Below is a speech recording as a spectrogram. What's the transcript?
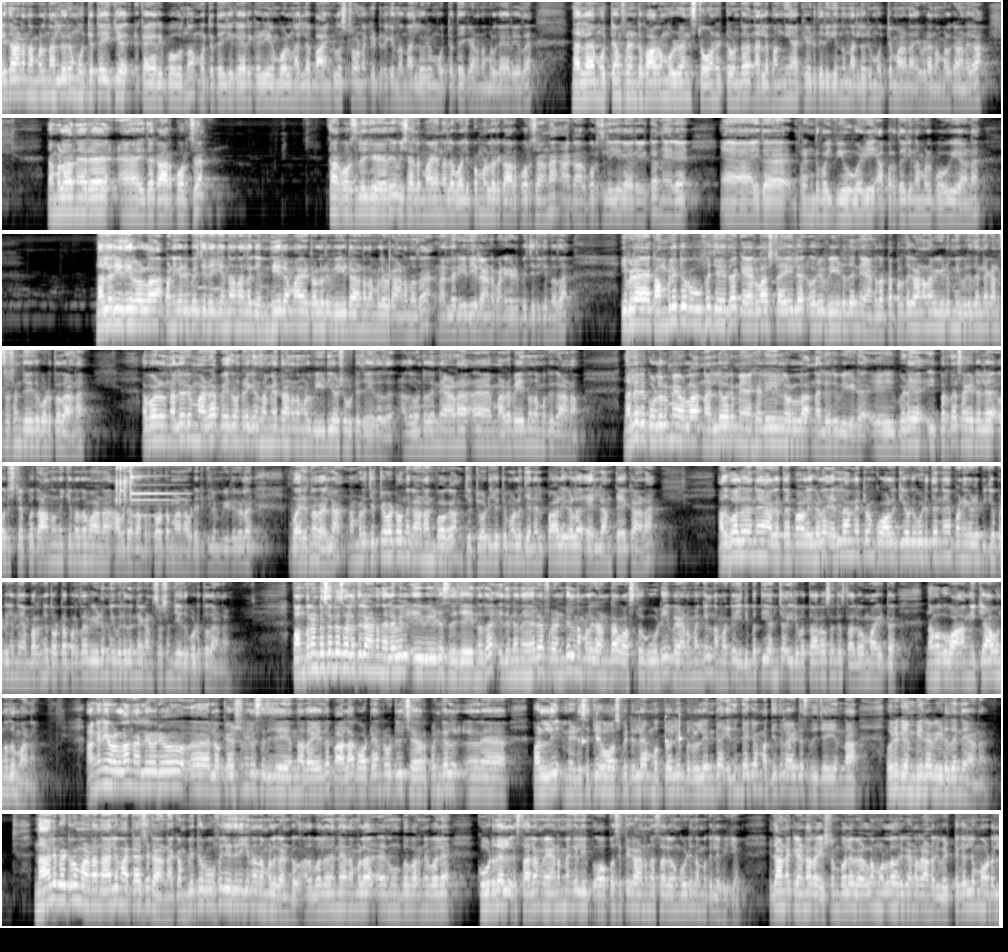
ഇതാണ് നമ്മൾ നല്ലൊരു മുറ്റത്തേക്ക് കയറി പോകുന്നു മുറ്റത്തേക്ക് കയറി കഴിയുമ്പോൾ നല്ല ബാംഗ്ലൂർ സ്റ്റോണൊക്കെ ഇട്ടിരിക്കുന്ന നല്ലൊരു മുറ്റത്തേക്കാണ് നമ്മൾ കയറിയത്. നല്ല മുറ്റം ഫ്രണ്ട് ഭാഗം മുഴുവൻ സ്റ്റോൺ ഇട്ടുകൊണ്ട് നല്ല ഭംഗിയാക്കി എടുത്തിരിക്കുന്ന. നല്ലൊരു മുറ്റമാണ് ഇവിടെ നമ്മൾ കാണുക. നമ്മൾ നേരെ ഇത് കാർ പോർച്ച് കാർ പോർച്ചിലേക്ക് കയറി വിശാലമായ നല്ല വലിപ്പമുള്ളൊരു കാർ പോർച്ചാണ് ആ കാർ പോർച്ചിലേക്ക് കയറിയിട്ട് നേരെ ഇത് ഫ്രണ്ട് വ്യൂ വഴി അപ്പുറത്തേക്ക് നമ്മൾ പോവുകയാണ്. നല്ല രീതിയിലുള്ള പണി കഴിപ്പിച്ചിരിക്കുന്ന നല്ല ഗംഭീരമായിട്ടുള്ളൊരു വീടാണ് നമ്മളിവിടെ കാണുന്നത്. നല്ല രീതിയിലാണ് പണി കഴിപ്പിച്ചിരിക്കുന്നത്. ഇവിടെ കംപ്ലീറ്റ് റൂഫ് ചെയ്ത് കേരള സ്റ്റൈൽ ഒരു വീട് തന്നെയാണ്. തൊട്ടപ്പുറത്ത് കാണുന്ന വീടും ഇവർ തന്നെ കൺസ്ട്രക്ഷൻ ചെയ്ത് കൊടുത്തതാണ്. അപ്പോൾ നല്ലൊരു മഴ പെയ്തുകൊണ്ടിരിക്കുന്ന സമയത്താണ് നമ്മൾ വീഡിയോ ഷൂട്ട് ചെയ്തത്. അതുകൊണ്ട് തന്നെയാണ് മഴ പെയ്യുന്നത് നമുക്ക് കാണാം. നല്ലൊരു കുളിർമയുള്ള നല്ലൊരു മേഖലയിലുള്ള നല്ലൊരു വീട്. ഇവിടെ ഇപ്പുറത്തെ സൈഡിൽ ഒരു സ്റ്റെപ്പ് താന്നു നിൽക്കുന്നതുമാണ് അവിടെ റബ്ബർ തോട്ടമാണ്. അവിടെ ഒരിക്കലും വീടുകൾ വരുന്നതല്ല. നമ്മൾ ചുറ്റുവട്ടം ഒന്ന് കാണാൻ പോകാം. ചുറ്റോട് ചുറ്റുമുള്ള ജനൽപ്പാളികൾ എല്ലാം തേക്കാണ്. അതുപോലെ തന്നെ അകത്തെ പാളികൾ എല്ലാം ഏറ്റവും ക്വാളിറ്റിയോടുകൂടി തന്നെ പണി കഴിപ്പിക്കപ്പെട്ടിരിക്കുന്നു ഞാൻ പറഞ്ഞു. തൊട്ടപ്പുറത്തെ വീടും ഇവർ തന്നെ കൺസ്ട്രക്ഷൻ ചെയ്ത് കൊടുത്തതാണ്. പന്ത്രണ്ട് സെന്റ് സ്ഥലത്തിലാണ് നിലവിൽ ഈ വീട് സ്ഥിതി ചെയ്യുന്നത്. ഇതിന്റെ നേരെ ഫ്രണ്ടിൽ നമ്മൾ കണ്ട വസ്തു കൂടി വേണമെങ്കിൽ നമുക്ക് ഇരുപത്തിയഞ്ചോ ഇരുപത്താറോ സെന്റ് സ്ഥലവുമായിട്ട് നമുക്ക് വാങ്ങിക്കാവുന്നതുമാണ്. അങ്ങനെയുള്ള നല്ലൊരു ലൊക്കേഷനിൽ സ്ഥിതി ചെയ്യുന്ന അതായത് പാല കോട്ടയം റൂട്ടിൽ ചേർപ്പങ്കൽ പള്ളി മെഡിസിറ്റി ഹോസ്പിറ്റൽ മുത്തോലി ബിർലിന്റെ ഇതിന്റെയൊക്കെ മധ്യത്തിലായിട്ട് സ്ഥിതി ചെയ്യുന്ന ഒരു ഗംഭീര വീട് തന്നെയാണ്. നാല് ബെഡ്റൂമാണ് നാലും അറ്റാച്ച്ഡ് ആണ് കംപ്ലീറ്റ് റൂഫ് ചെയ്തിരിക്കുന്നത് നമ്മൾ കണ്ടു. അതുപോലെ തന്നെ നമ്മൾ മുമ്പ് പറഞ്ഞ പോലെ കൂടുതൽ സ്ഥലം വേണമെങ്കിൽ ഈ ഓപ്പോസിറ്റ് കാണുന്ന സ്ഥലവും കൂടി നമുക്ക് ലഭിക്കും. ഇതാണ് കിണർ. ഇഷ്ടംപോലെ വെള്ളമുള്ള ഒരു കിണറാണ്. ഒരു വെട്ടുകല്ല് മോഡൽ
